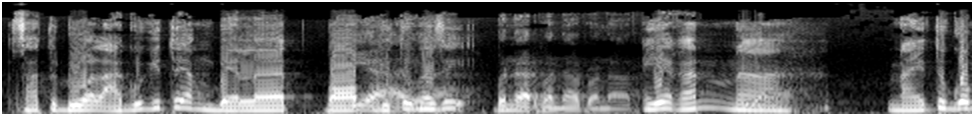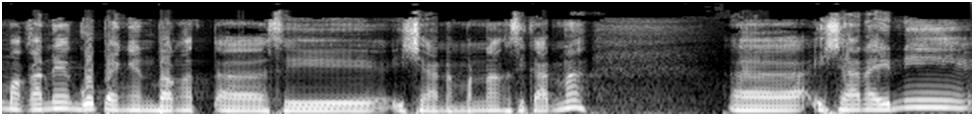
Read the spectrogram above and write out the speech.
satu dua lagu gitu yang ballad pop Iya, gitu iya. sih? Benar, benar, benar. Iya kan? Nah, nah itu gue makanya gue pengen banget eh, si Isyana menang sih karena eh, Isyana ini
